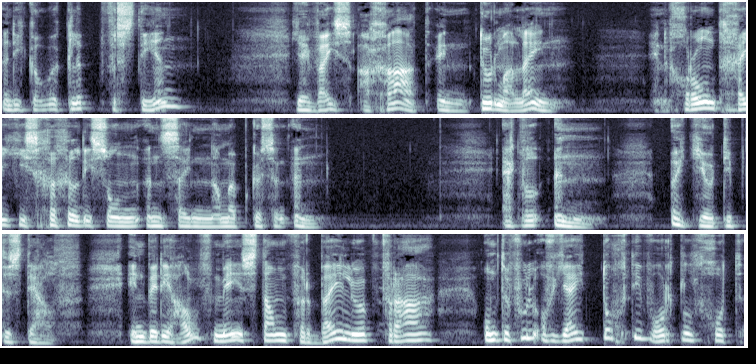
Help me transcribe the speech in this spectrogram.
in die koue klip versteen? Jy wys agaat en tourmalyn en grondgeitjies giggel die son in sy namepkussing in. Ek wil in uit jou dieptes delf en by die halfmens stam verbyloop vra om te voel of jy tog die wortel God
